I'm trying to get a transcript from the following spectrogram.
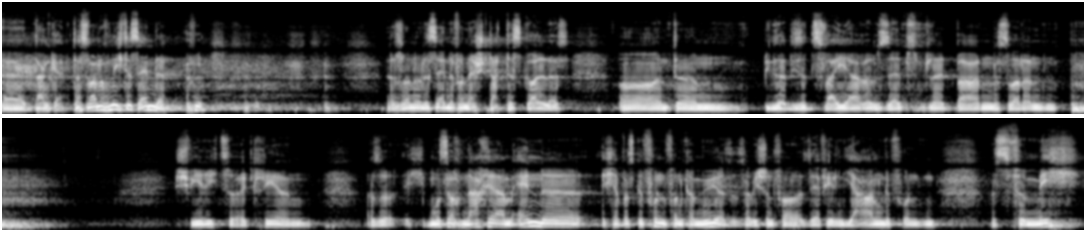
Äh, danke. Das war noch nicht das Ende. Das war nur das Ende von der Stadt des Goldes. Und ähm, wie gesagt, diese zwei Jahre im Selbstmitleid das war dann schwierig zu erklären. Also ich muss auch nachher am Ende, ich habe was gefunden von Camus, also das habe ich schon vor sehr vielen Jahren gefunden, was für mich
